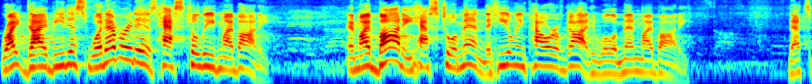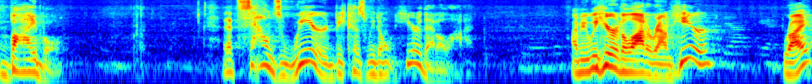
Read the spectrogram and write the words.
right, diabetes, whatever it is, has to leave my body. And my body has to amend. The healing power of God He will amend my body. That's Bible. That sounds weird because we don't hear that a lot. I mean, we hear it a lot around here, right?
